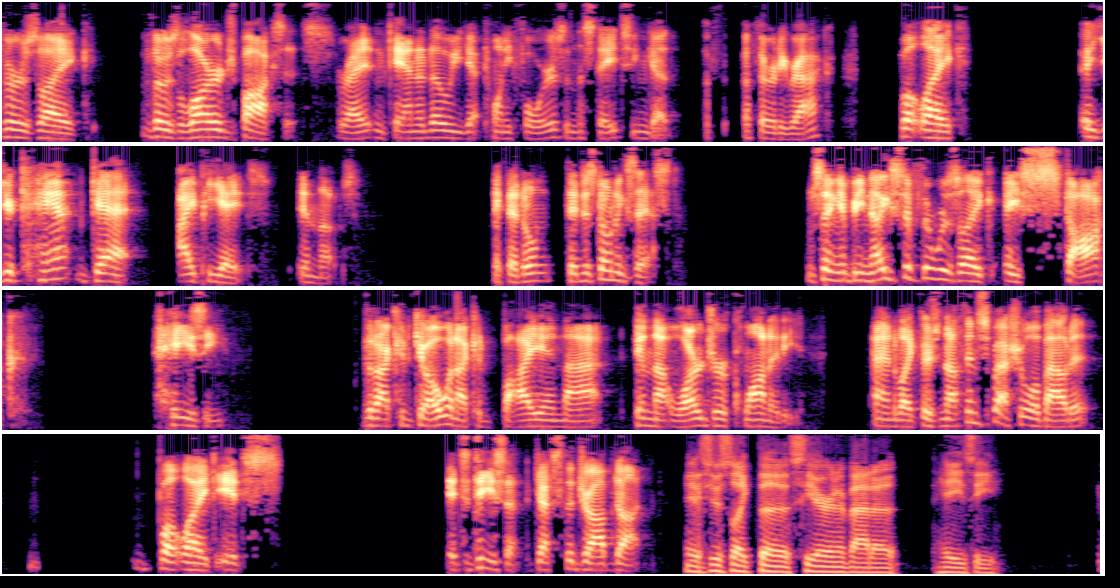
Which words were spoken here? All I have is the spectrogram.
there's like those large boxes, right? In Canada, we get 24s. In the states, you can get a a 30 rack, but like you can't get IPAs in those. Like they don't, they just don't exist. I'm saying it'd be nice if there was like a stock hazy that I could go and I could buy in that in that larger quantity. And like there's nothing special about it. But like it's it's decent, gets the job done. It's just like the Sierra Nevada hazy.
